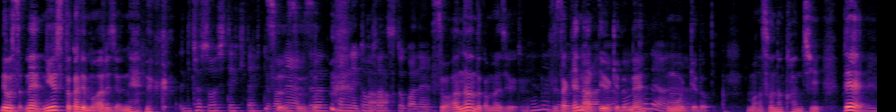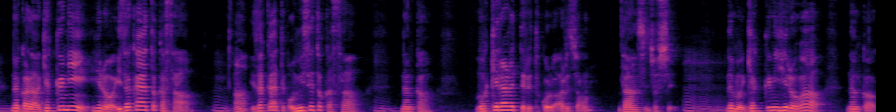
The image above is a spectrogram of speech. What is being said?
でもさねニュースとかでもあるじゃんね なんか。女装してきた人がね。そうそうそう。うん。変に盗撮とかね。そう。あんなのとかマジふざけんなって言うけどね。ね。思うけどまあそんな感じ。でうんだから逆にヒロは居酒屋とかさうん。あ居酒屋とかお店とかさうん。なんか分けられてるところあるじゃん？男子女子。でも逆にヒロはなんか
